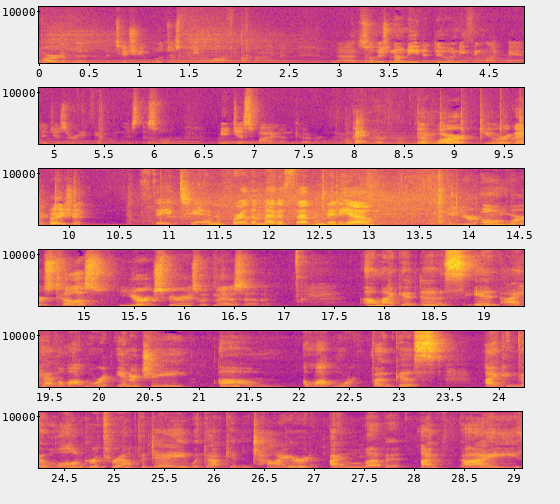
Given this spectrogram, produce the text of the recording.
part of the, the tissue will just peel off in time. And uh, so there's no need to do anything like bandages or anything on this. This will be just fine uncovered. Okay, good work. You were a good patient. Stay tuned for the Meta 7 video. In your own words, tell us your experience with Meta 7. Oh my goodness, it I have a lot more energy, um, a lot more focus. I can go longer throughout the day without getting tired. I love it. I I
